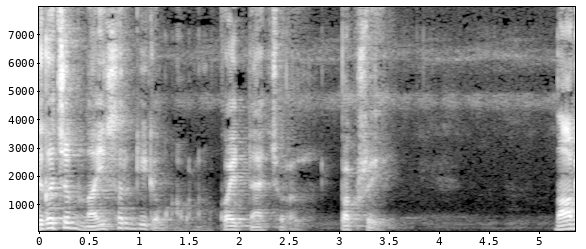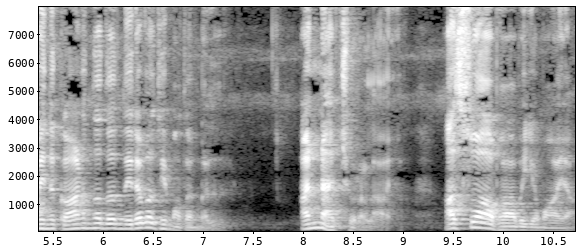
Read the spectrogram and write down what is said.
തികച്ചും നൈസർഗികമാവണം. ക്വൈറ്റ് നാച്ചുറൽ പക്ഷേ നാം ഇന്ന് കാണുന്നത് നിരവധി മതങ്ങൾ അൺനാച്ചുറലായ അസ്വാഭാവികമായ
